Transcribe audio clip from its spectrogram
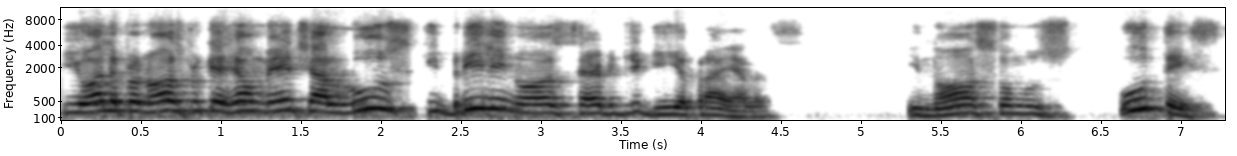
e olha para nós porque realmente a luz que brilha em nós serve de guia para elas. E nós somos úteis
